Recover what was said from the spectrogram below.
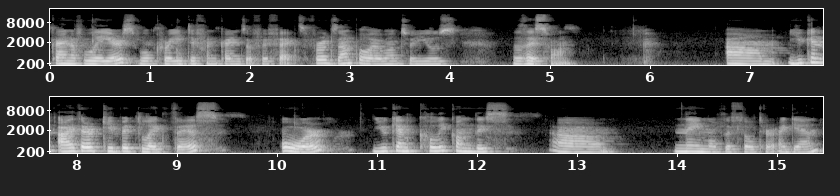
kind of layers will create different kinds of effects. For example, I want to use this one. Um, you can either keep it like this or you can click on this uh, name of the filter again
